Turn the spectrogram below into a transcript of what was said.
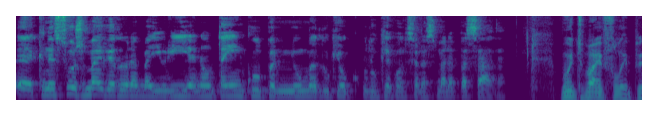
uh, que na sua esmagadora maioria não têm culpa nenhuma do que, do que aconteceu na semana passada. Muito bem, Felipe.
